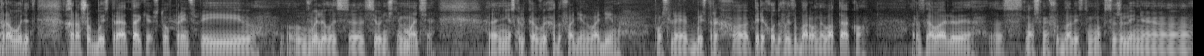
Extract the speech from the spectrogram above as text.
проводит хорошо быстрые атаки, что, в принципе, и вылилось в сегодняшнем матче. Несколько выходов один в один после быстрых э, переходов из обороны в атаку. Разговаривали э, с нашими футболистами, но, к сожалению, э,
